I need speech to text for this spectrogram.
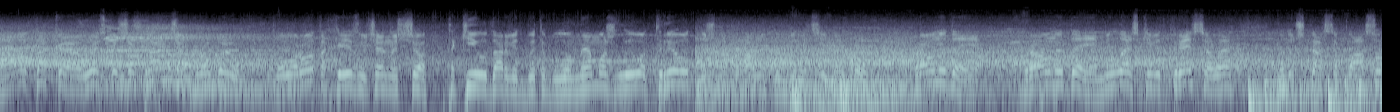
А отак е, вискочив Кранчар, робив по воротах. І, звичайно, що такий удар відбити було неможливо. Три дуже непогану комбінаційну гру. Браун ідея. Браун ідея. Мілешки відкрився, але не дочекався пасу.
